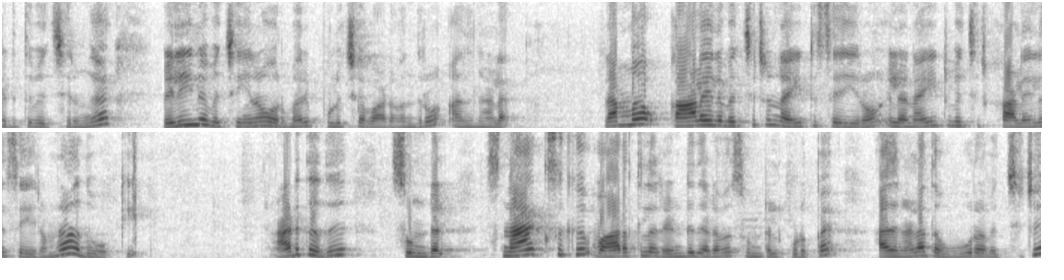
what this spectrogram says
எடுத்து வச்சுருங்க. வெளியில் வச்சிங்கன்னா ஒரு மாதிரி புளிச்ச வாடை வந்துடும் அதனால் நம்ம காலையில் வச்சுட்டு நைட்டு செய்கிறோம் இல்லை நைட்டு வச்சுட்டு காலையில் செய்கிறோம்னா அது ஓகே அடுத்தது சுண்டல். ஸ்நாக்ஸுக்கு வாரத்தில் ரெண்டு தடவை சுண்டல் கொடுப்பேன். அதனால் அதை ஊற வச்சுட்டு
